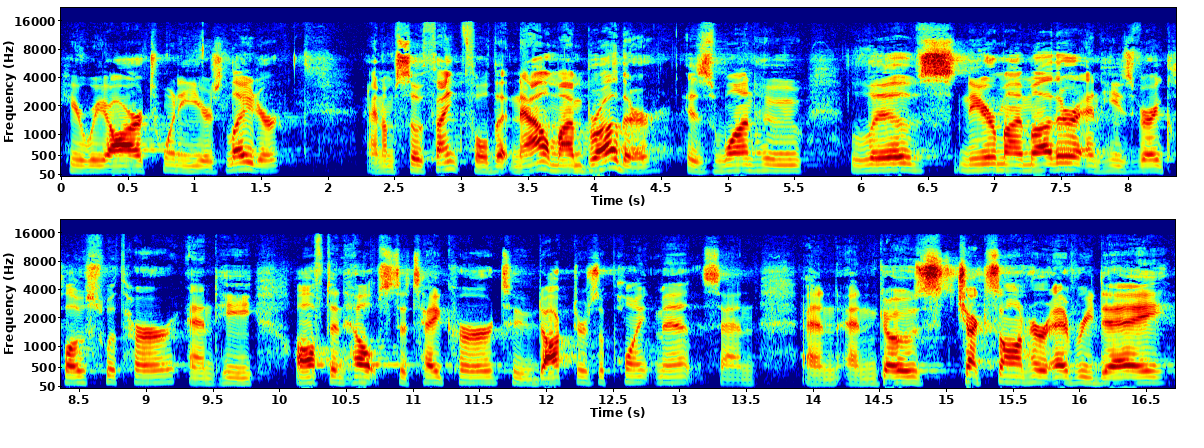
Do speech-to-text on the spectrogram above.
here we are 20 years later. And I'm so thankful that now my brother is one who lives near my mother and he's very close with her and he often helps to take her to doctor's appointments and, and, and goes, checks on her every day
